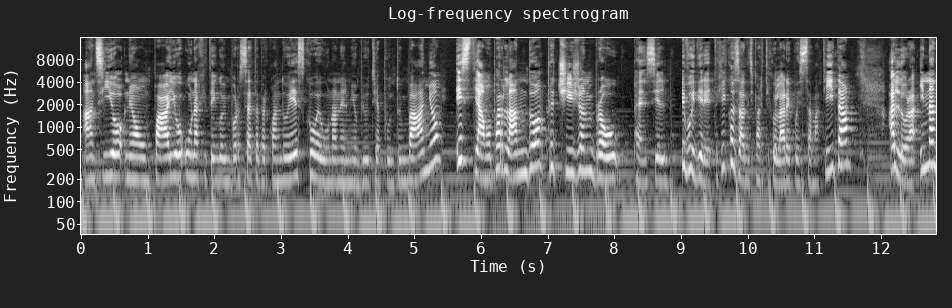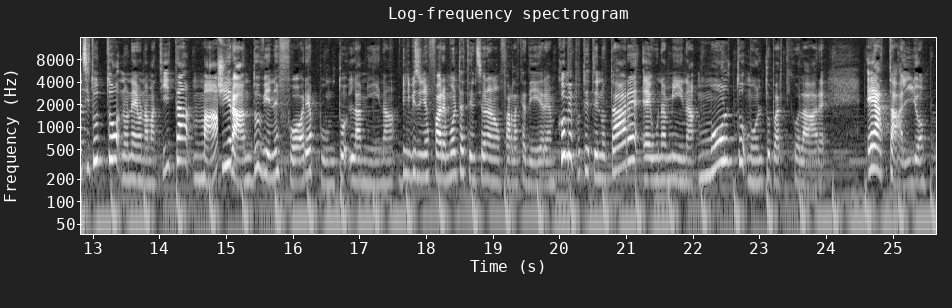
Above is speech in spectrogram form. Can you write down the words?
anzi io ne ho un paio, una che tengo in borsetta per quando esco e una nel mio beauty appunto in bagno. E stiamo parlando Precision Brow Pencil. E voi direte, che cosa ha di particolare questa matita? Allora, innanzitutto non è una matita, ma girando viene fuori appunto la mina, quindi bisogna fare molta attenzione a non farla cadere. Come potete notare è una mina molto molto particolare, è a taglio.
